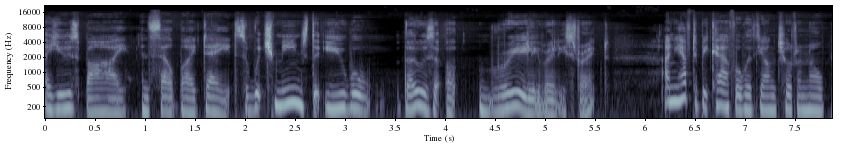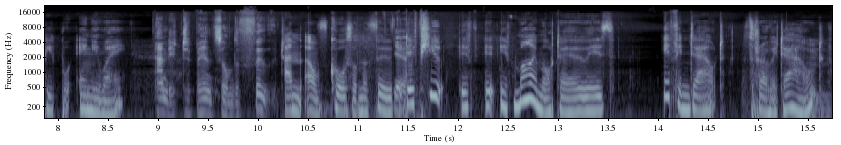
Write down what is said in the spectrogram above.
a use by and sell by date, so which means that you will those are really really strict, and you have to be careful with young children and old people anyway, And it depends on the food. and of course on the food. But if you if if my motto is. If in doubt, throw it out. Mm.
